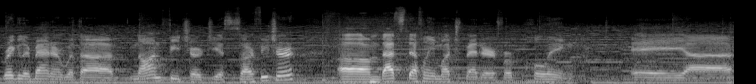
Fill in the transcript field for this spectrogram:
regular banner with a non-featured GSSR feature, um, that's definitely much better for pulling a uh,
